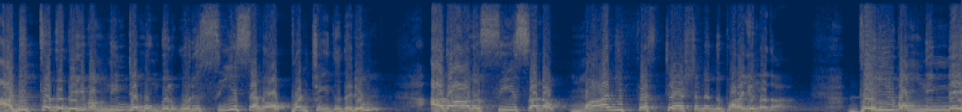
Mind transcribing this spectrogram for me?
അടുത്തത് ദൈവം നിന്റെ മുമ്പിൽ ഒരു സീസൺ ഓപ്പൺ ചെയ്തു തരും. അതാണ് സീസൺ ഓഫ് മാനിഫെസ്റ്റേഷൻ എന്ന് പറയുന്നത്. ദൈവം നിന്നെ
